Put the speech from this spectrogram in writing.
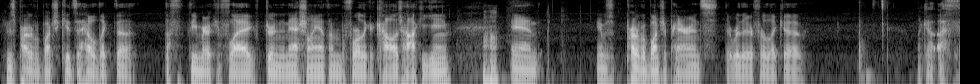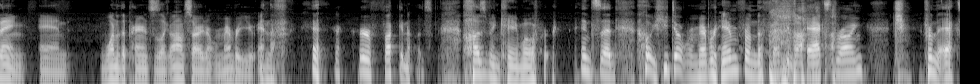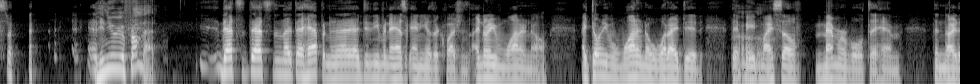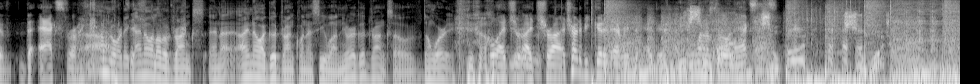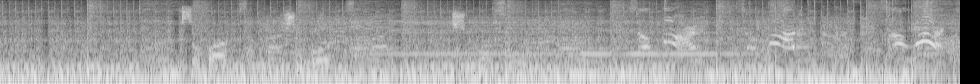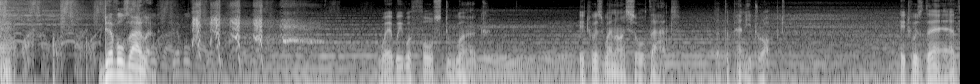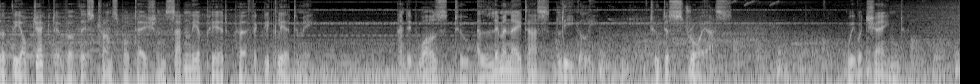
he was part of a bunch of kids that held like the the, the American flag during the national anthem before like a college hockey game. Uh-huh. And it was part of a bunch of parents that were there for like a like a, a thing. And one of the parents was like oh i'm sorry i don't remember you. And the her fucking hus- husband came over and said oh you don't remember him from the fucking axe throwing? From the axe He knew you were from that. that's that's the night that happened and I, I didn't even ask any other questions. I don't even want to know. I don't even want to know what i did that made uh. myself memorable to him the night of the axe throwing I'm Nordic. I know a lot of drunks, and I, I know a good drunk when I see one. You're a good drunk, so don't worry. you know? well i try i try i try to be good at everything i do even when i'm throwing axes So far, so Devil's Island. Where we were forced to work, it was when I saw that that the penny dropped. It was there that the objective of this transportation suddenly appeared perfectly clear to me. And it was to eliminate us legally, to destroy us. We were chained,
